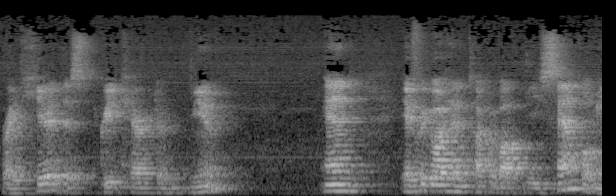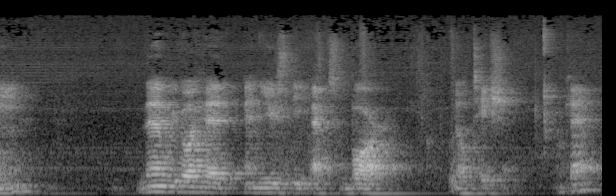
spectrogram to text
right here, this Greek character mu. And if we go ahead and talk about the sample mean, then we go ahead and use the x bar notation. Okay?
